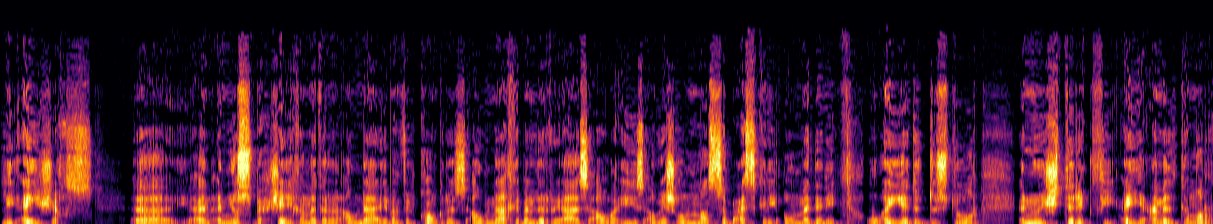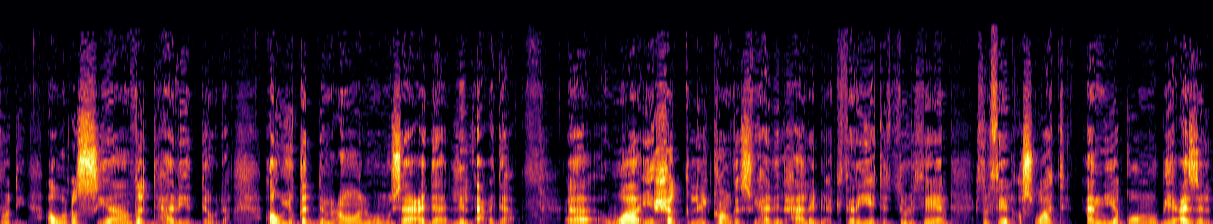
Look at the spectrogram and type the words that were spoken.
لأي شخص آه، أن أن يصبح شيخا مثلا أو نائبا في الكونغرس أو ناخبا للرئاسة أو رئيس أو يشغل منصب عسكري أو مدني وأيد الدستور أنه يشترك في أي عمل تمردي أو عصيان ضد هذه الدولة أو يقدم عون ومساعدة للأعداء. آه، ويحق للكونغرس في هذه الحالة بأكثرية الثلثين ثلثي الأصوات أن يقوموا بعزل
